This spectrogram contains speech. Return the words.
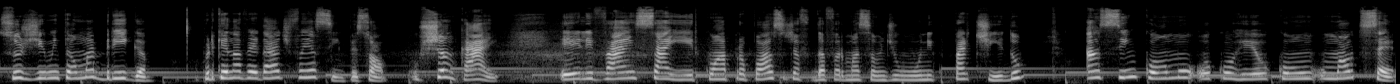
surgiu então uma briga, porque na verdade foi assim, pessoal. O Shanghai ele vai sair com a proposta de, da formação de um único partido, assim como ocorreu com o Mao Tse.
